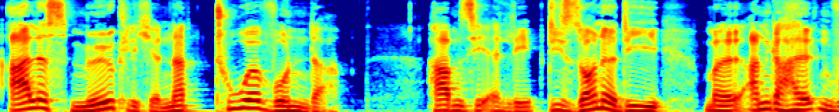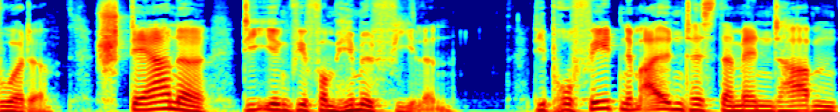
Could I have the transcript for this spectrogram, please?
Alles mögliche Naturwunder haben sie erlebt. Die Sonne, die mal angehalten wurde, Sterne, die irgendwie vom Himmel fielen. Die Propheten im Alten Testament haben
